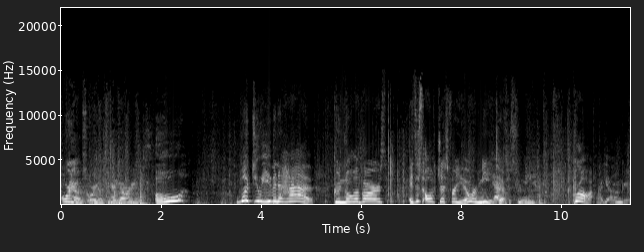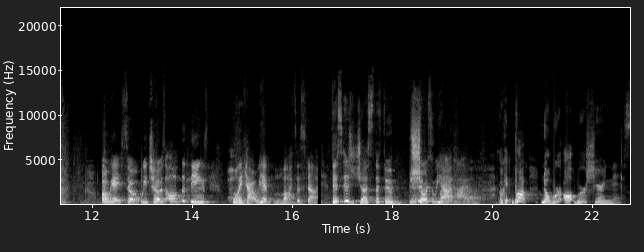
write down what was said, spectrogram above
Oreos, Oreos, yeah, yeah, Oreos. Oh, what do you even have? Granola bars. Is this all just for you or me Yeah, too? it's just for me. Brock. I get hungry. Okay, so we chose all the things. Holy cow, we have lots of stuff. This is just the food. Show us what we have. Pile. Okay, Brock. No, we're all we're sharing this.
